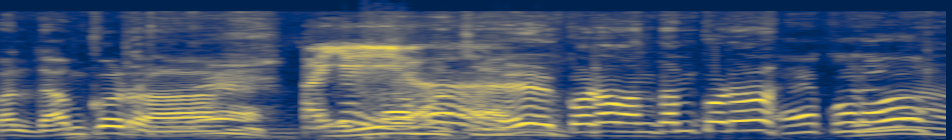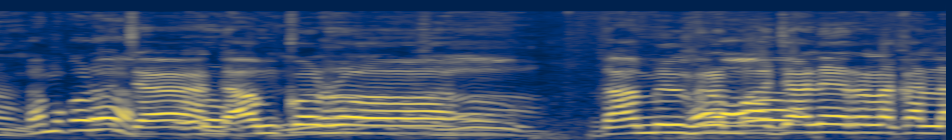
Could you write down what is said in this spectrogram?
ಒಂದ್ ದಮ್ ಕೊಡ್ರ? ಕೊಡು ಒಂದ್ ದಮ್ ಕೊಡು. ಕೊಡು ದಮ್ ಕೊಡು. ದಮ್ ಕೊಡ್ರ. ದಮ್ ಇಲ್ದ್ರ ಮಜಾನೇ ಇರಲ್ಲ ಕಲ್ಲ.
